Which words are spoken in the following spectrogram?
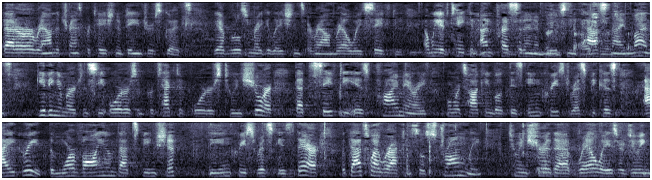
that are around the transportation of dangerous goods. We have rules and regulations around railway safety. And we have taken unprecedented moves in the past nine months giving emergency orders and protective orders to ensure that safety is primary when we're talking about this increased risk because I agree, the more volume that's being shipped, the increased risk is there, but that's why we're acting so strongly to ensure that railways are doing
